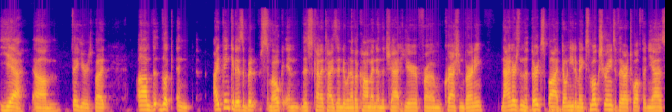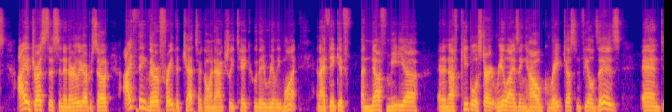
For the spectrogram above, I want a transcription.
Yeah, um, figures, but um, th- look, and I think it is a bit of smoke, and this kind of ties into another comment in the chat here from Crash and Bernie. Niners in the third spot don't need to make smoke screens. If they're at 12th, then yes. I addressed this in an earlier episode. I think they're afraid the Jets are going to actually take who they really want. And I think if enough media and enough people start realizing how great Justin Fields is, and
